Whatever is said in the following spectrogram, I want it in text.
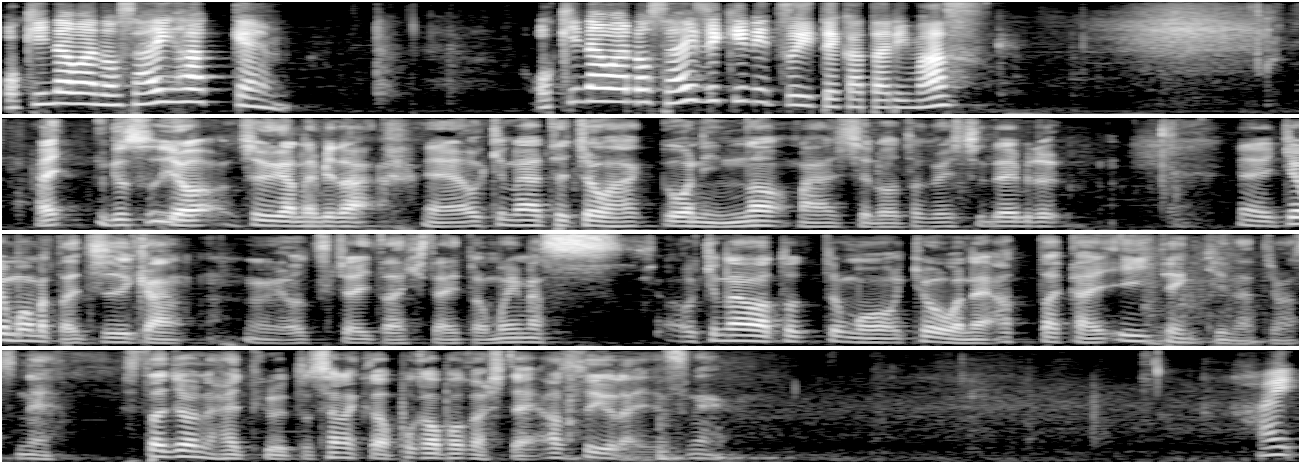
沖縄の再発見沖縄の歳時期について語ります。はい、ぐすよ中華のビラ、えー、沖縄手帳発行人の前城徳七デビル、えー、今日もまた1時間、うん、お付き合いいただきたいと思います。沖縄はとっても今日はねあったかいいい天気になってますね。スタジオに入ってくると背中がポカポカして暑いぐらいですね。はい。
